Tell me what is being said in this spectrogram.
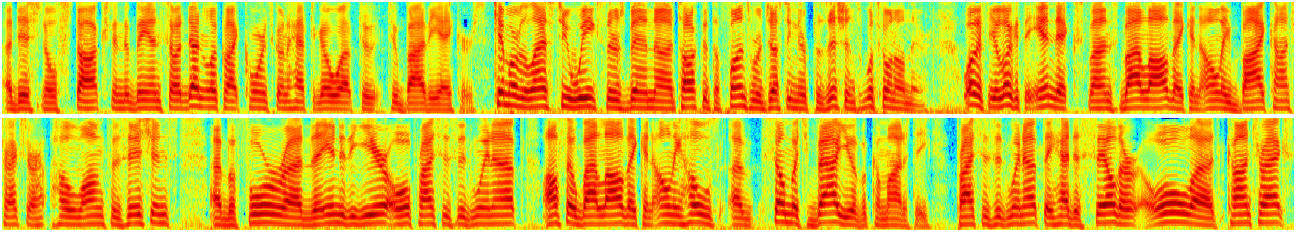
additional stocks in the bin, so it doesn't look like corn's going to have to go up to, to buy the acres. Kim, over the last two weeks, there's been uh, talk that the funds were adjusting their positions. What's going on there? Well, if you look at the index funds, by law, they can only buy contracts or hold long positions. Uh, before uh, the end of the year, oil prices had went up. Also, by law, they can only hold uh, so much value of a commodity. Prices had went up. They had to sell their oil uh, contracts.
